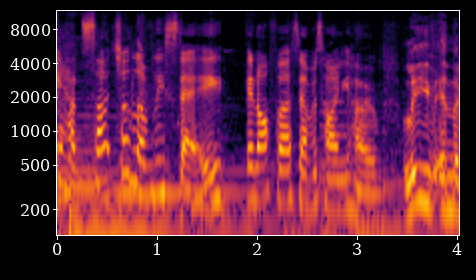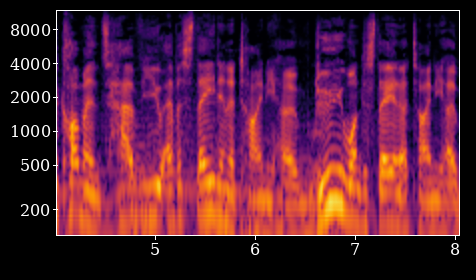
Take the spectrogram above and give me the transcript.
We had such a lovely stay in our first ever tiny home. Leave in the comments, have you ever stayed in a tiny home? Do you want to stay in a tiny home?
